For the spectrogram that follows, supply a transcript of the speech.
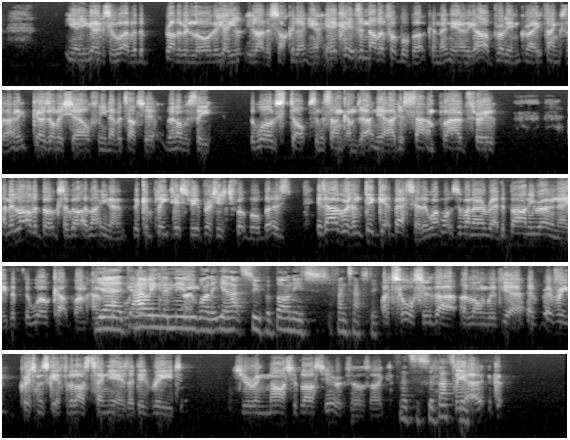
you know you go to whatever the brother-in-law, go, yeah, you, you like the soccer, don't you? Yeah, here's another football book, and then you know they go, oh, brilliant, great, thanks that, and it goes on the shelf, and you never touch it. Then obviously the world stops and the sun comes out, and yeah, I just sat and ploughed through. I mean, a lot of the books I've got, like, you know, the complete history of British football, but his, his algorithm did get better. The one, what was the one I read? The Barney Ronay, the, the World Cup one. How yeah, how England nearly won it. Yeah, that's super. Barney's fantastic. I tore through that along with yeah every Christmas gift for the last ten years. I did read during March of last year. It feels like That's a sabbatical. so. Yeah,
